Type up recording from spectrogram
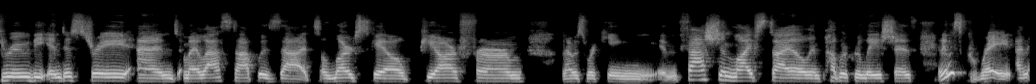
through the industry. And my last stop was at a large scale PR firm. And I was working in fashion, lifestyle, and public relations. And it was great. I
